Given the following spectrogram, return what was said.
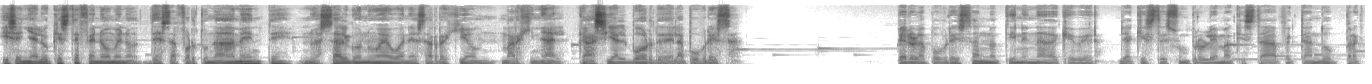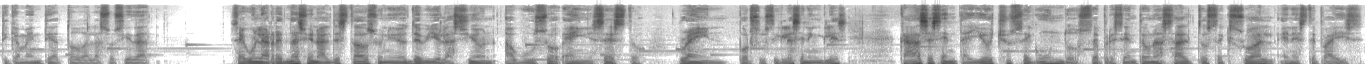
Y señaló que este fenómeno desafortunadamente no es algo nuevo en esa región marginal, casi al borde de la pobreza. Pero la pobreza no tiene nada que ver, ya que este es un problema que está afectando prácticamente a toda la sociedad. Según la Red Nacional de Estados Unidos de Violación, Abuso e Incesto, RAIN por sus siglas en inglés, cada 68 segundos se presenta un asalto sexual en este país.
